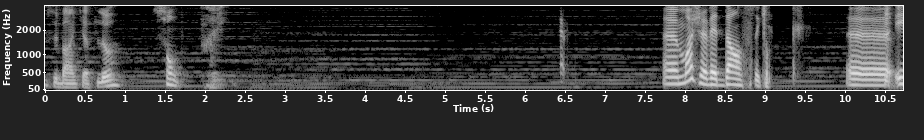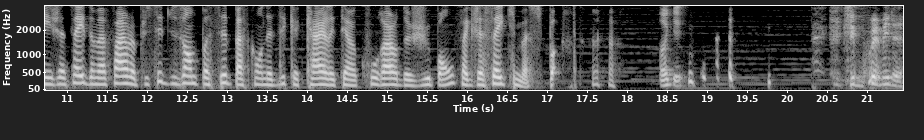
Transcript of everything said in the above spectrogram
de ces banquettes-là sont pris. Euh, moi, je vais danser. Euh, Ok. Et j'essaye de me faire le plus séduisante possible parce qu'on a dit que Kyle était un coureur de jupons. Fait que j'essaye qu'il me spot. Ok. J'ai beaucoup aimé le.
